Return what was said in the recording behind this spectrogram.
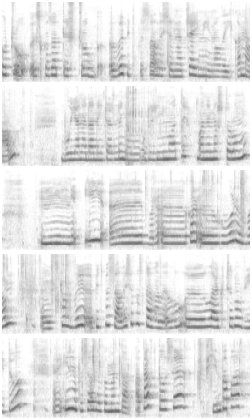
хочу сказати, щоб ви підписалися на цей мій новий канал, бо я на даний час на ньому буду знімати, в мене на старому. І е, е, е, говорю вам, е, щоб ви підписалися, поставили е, лайк цьому відео і написали коментар. А так, то все. Всім па-па!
